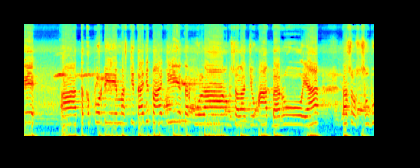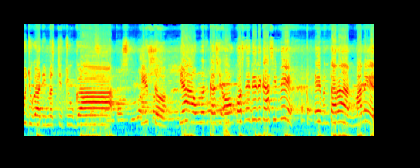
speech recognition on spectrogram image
Uh, tekepur di masjid aja Pak Haji, ntar pulang, sholat Jumat baru ya. Ntar subuh juga di masjid juga. Gitu. Ya Allah dikasih ongkos nih, dia dikasih nih. Eh bentaran, mana ya?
